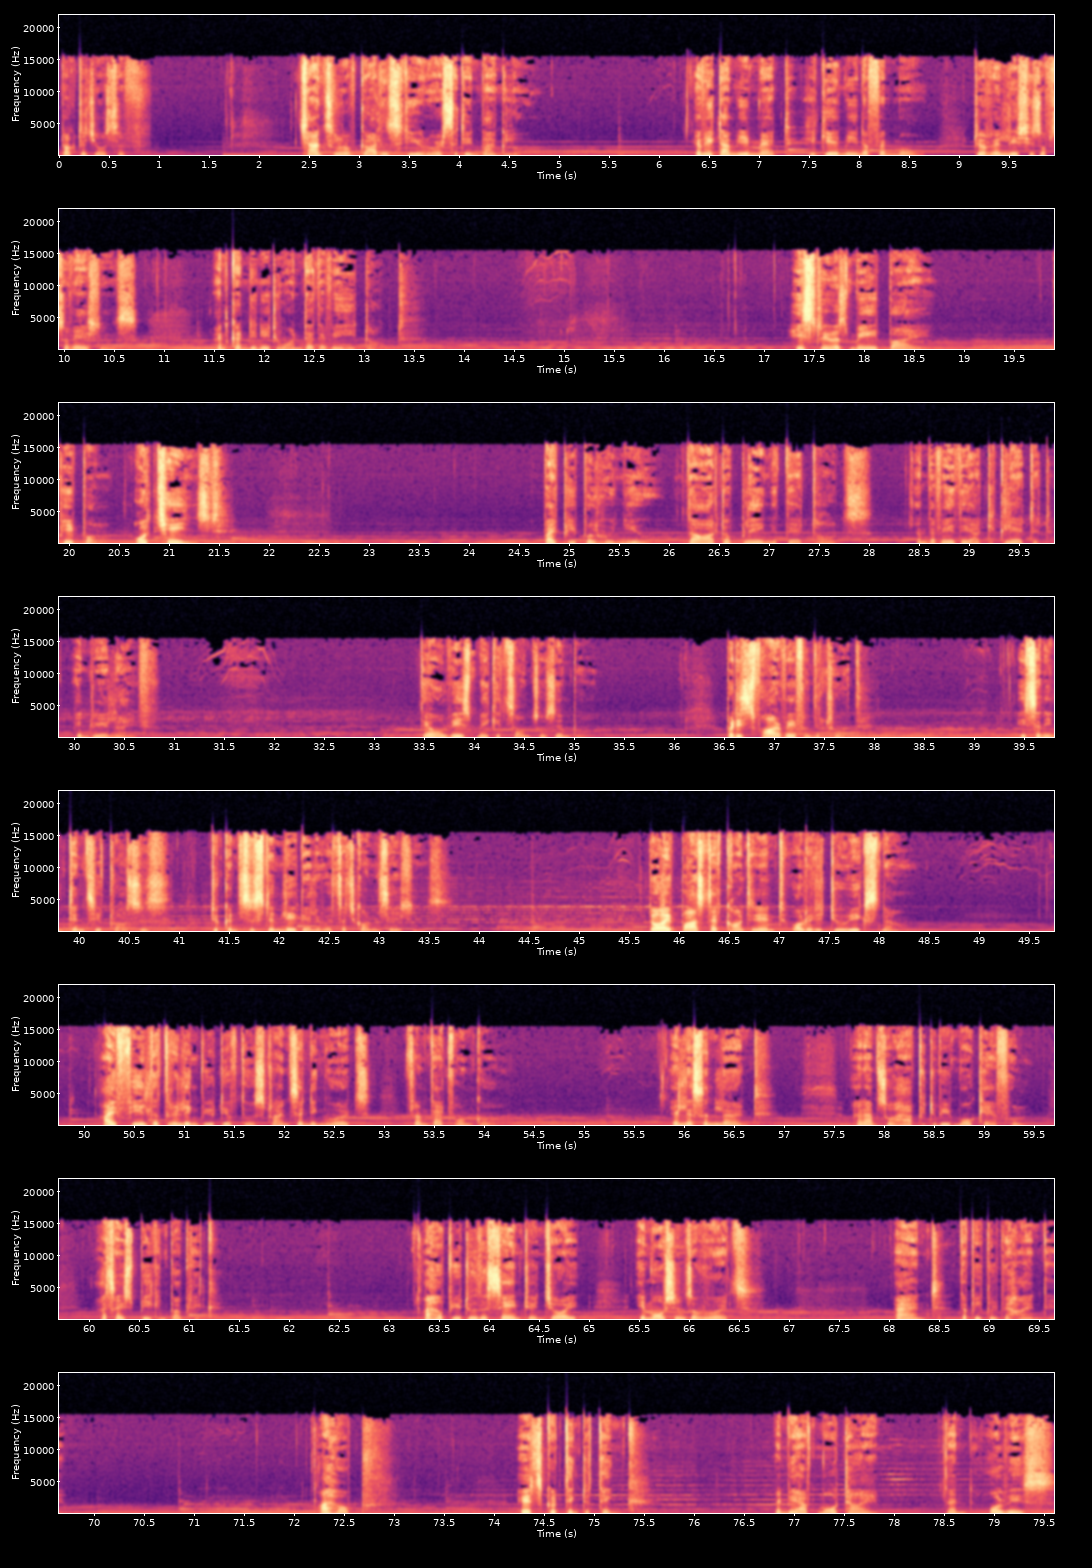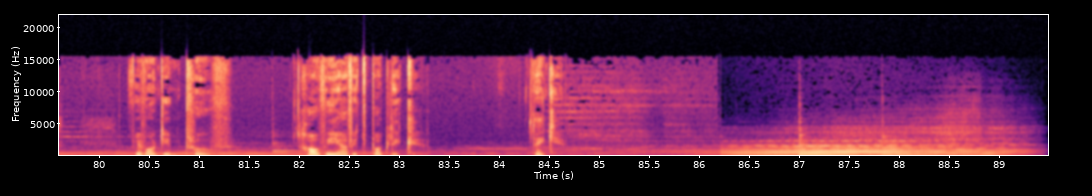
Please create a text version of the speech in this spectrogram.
Dr. Joseph, Chancellor of Garden City University in Bangalore. Every time we met, he gave me enough and more to relish his observations and continue to wonder the way he talked. History was made by people or changed by people who knew the art of playing with their thoughts and the way they articulate it in real life. They always make it sound so simple, but it's far away from the truth. It's an intensive process to consistently deliver such conversations. Though I passed that continent already two weeks now, I feel the thrilling beauty of those transcending words from that phone call a lesson learned, and I'm so happy to be more careful as I speak in public. I hope you do the same to enjoy emotions of words and the people behind them. I hope it's a good thing to think when we have more time and always we want to improve how we are with public. Thank you.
